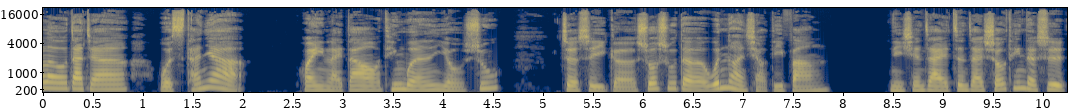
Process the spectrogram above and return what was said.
Hello，大家，我是 Tanya，欢迎来到听闻有书。这是一个说书的温暖小地方。你现在正在收听的是《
